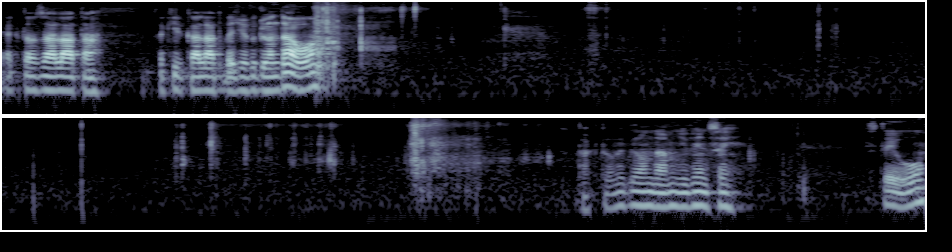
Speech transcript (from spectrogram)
jak to za lata, za kilka lat będzie wyglądało. wygląda mniej więcej z tyłu.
